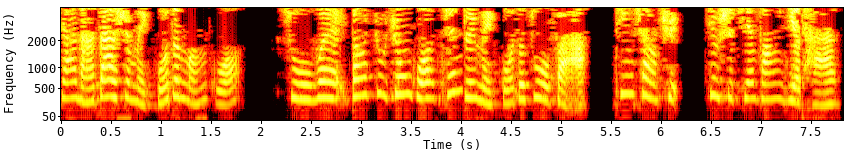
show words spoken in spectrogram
加拿大是美国的盟国，所谓帮助中国针对美国的做法，听上去就是天方夜谭。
